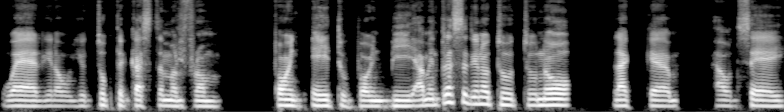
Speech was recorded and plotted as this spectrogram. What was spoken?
where you know you took the customer from point A to point B? I'm interested, you know, to to know, like, um, I would say,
